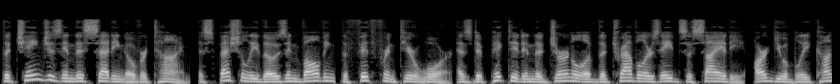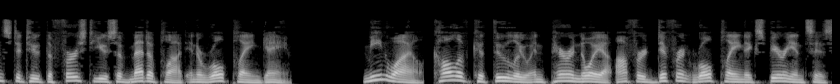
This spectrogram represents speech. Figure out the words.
The changes in this setting over time, especially those involving the Fifth Frontier War as depicted in the Journal of the Traveller's Aid Society, arguably constitute the first use of metaplot in a role-playing game. Meanwhile, Call of Cthulhu and Paranoia offered different role-playing experiences,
